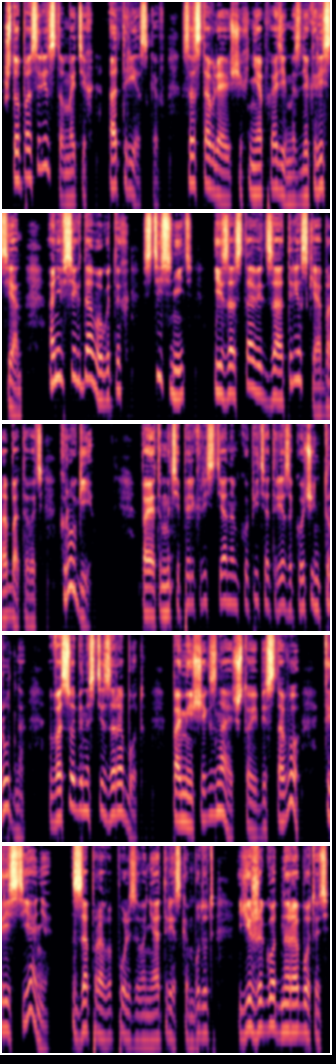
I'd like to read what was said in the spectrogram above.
что посредством этих отрезков, составляющих необходимость для крестьян, они всегда могут их стеснить и заставить за отрезки обрабатывать круги. Поэтому теперь крестьянам купить отрезок очень трудно, в особенности за работу. Помещик знает, что и без того крестьяне за право пользования отрезком будут ежегодно работать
